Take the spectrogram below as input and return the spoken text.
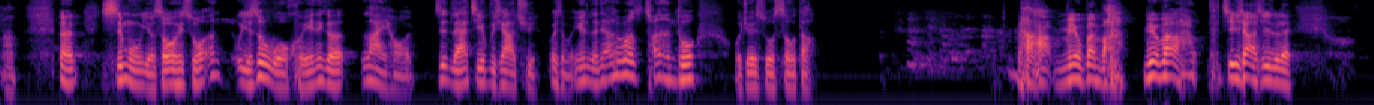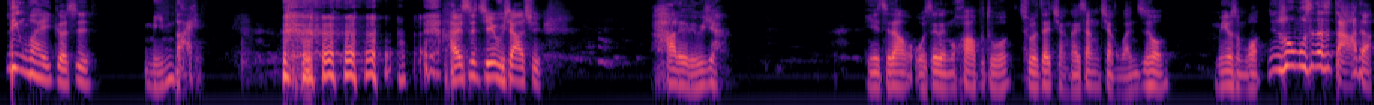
啊，呃，师母有时候会说，嗯，有时候我回那个赖哈，就人家接不下去，为什么？因为人家说传很多，我就会说收到。啊，没有办法，没有办法接下去，对不对？另外一个是明白，还是接不下去。哈利路亚！你也知道，我这个人话不多，除了在讲台上讲完之后，没有什么话。你说牧师那是打的，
